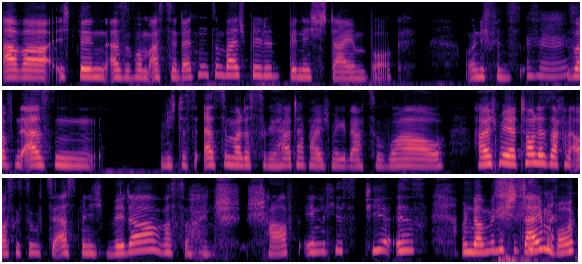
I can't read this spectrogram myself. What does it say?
Aber ich bin, also vom Aszendenten zum Beispiel, bin ich Steinbock. Und ich finde es Mhm. so auf den ersten, wie ich das erste Mal das so gehört habe, habe ich mir gedacht, so wow, habe ich mir ja tolle Sachen ausgesucht. Zuerst bin ich Widder, was so ein Sch- schafähnliches Tier ist. Und dann bin ich Steinbock,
